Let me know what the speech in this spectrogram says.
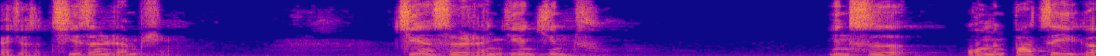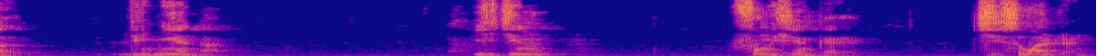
也就是提升人品，建设人间净土。因此，我们把这个理念呢已经。奉献给几十万人，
